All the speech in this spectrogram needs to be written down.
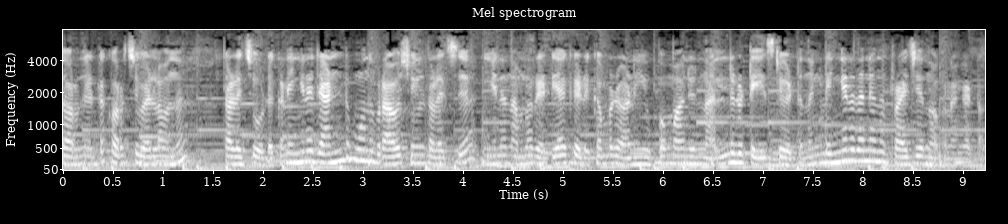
തുറന്നിട്ട് കുറച്ച് വെള്ളം ഒന്ന് തളിച്ചു കൊടുക്കണം. ഇങ്ങനെ രണ്ട് മൂന്ന് പ്രാവശ്യങ്ങൾ തളിച്ച് ഇങ്ങനെ നമ്മൾ റെഡിയാക്കി എടുക്കുമ്പോഴാണ് ഈ ഉപ്പമാവിന് ഒരു നല്ലൊരു ടേസ്റ്റ് കിട്ടുന്നത്. നിങ്ങൾ ഇങ്ങനെ തന്നെ ഒന്ന് ട്രൈ ചെയ്ത് നോക്കണം കേട്ടോ.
